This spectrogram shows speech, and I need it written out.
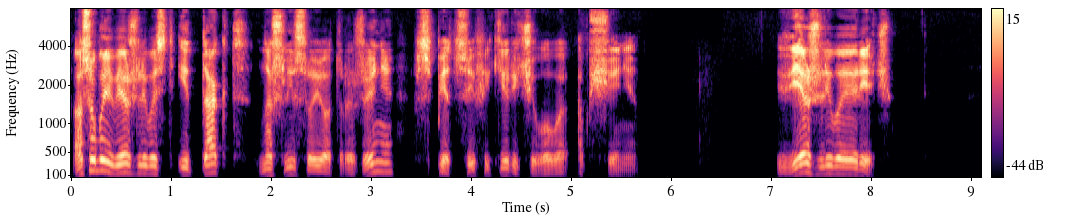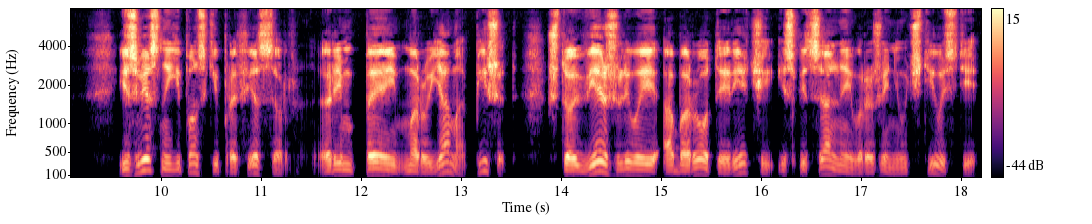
Особая вежливость и такт нашли свое отражение в специфике речевого общения. Вежливая речь. Известный японский профессор Римпей Маруяма пишет, что вежливые обороты речи и специальные выражения учтивости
